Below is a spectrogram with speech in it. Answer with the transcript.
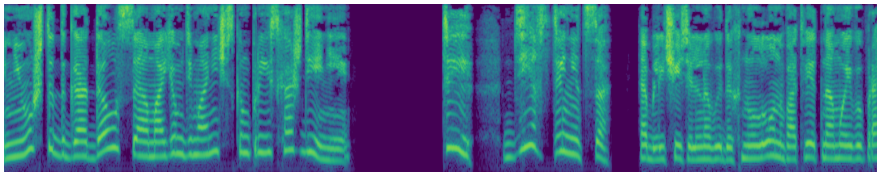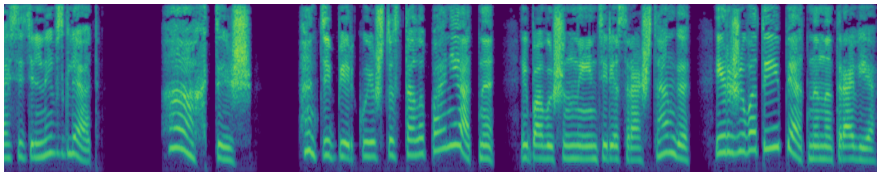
Неужто догадался о моем демоническом происхождении? «Ты девственница!» — обличительно выдохнул он в ответ на мой вопросительный взгляд. «Ах ты ж!» Теперь кое-что стало понятно, и повышенный интерес Раштанга, и ржеватые пятна на траве.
